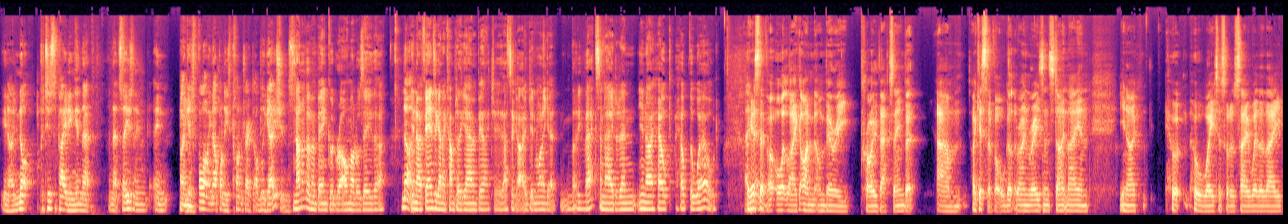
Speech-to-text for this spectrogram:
you know, not participating in that in that season and, and Mm. I guess following up on his contract obligations. None of them have been good role models either. No, You know, fans are going to come to the game and be like, "Gee, that's a guy who didn't want to get bloody vaccinated and you know help help the world." I guess they've or like I'm I'm very pro vaccine, but um, I guess they've all got their own reasons, don't they? And you know, who who are we to sort of say whether they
